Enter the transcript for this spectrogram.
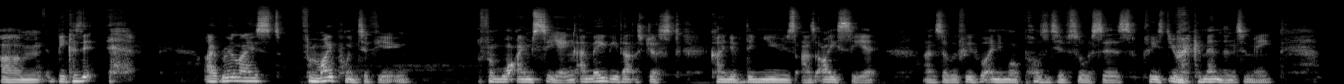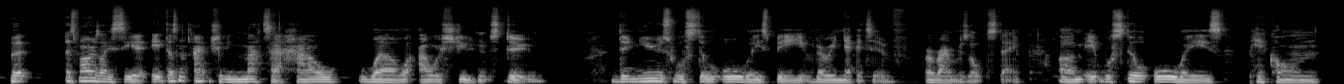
um, because it. I realized from my point of view, from what I'm seeing, and maybe that's just kind of the news as I see it. And so, if we've got any more positive sources, please do recommend them to me. But as far as I see it, it doesn't actually matter how well our students do. The news will still always be very negative around results day. Um, it will still always pick on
